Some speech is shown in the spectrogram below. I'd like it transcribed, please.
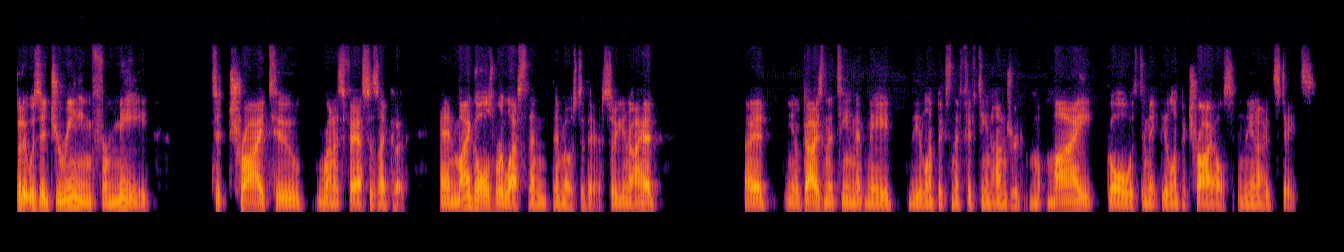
but it was a dream for me to try to run as fast as I could. And my goals were less than than most of theirs. So you know, I had I had you know guys in the team that made the Olympics in the 1500. M- my goal was to make the Olympic trials in the United States.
